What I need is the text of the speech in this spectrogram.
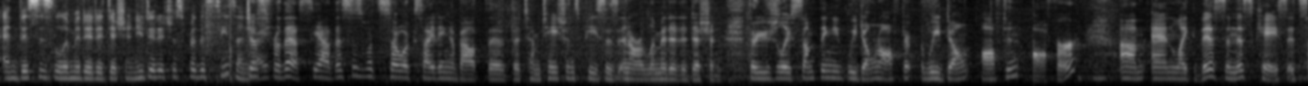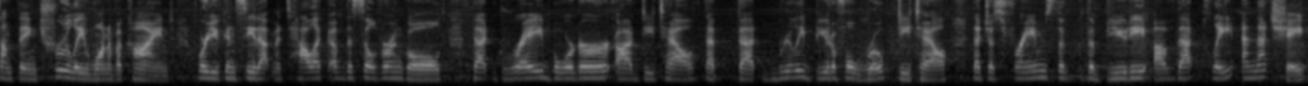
and this is limited edition. You did it just for this season, Just right? for this, yeah. This is what's so exciting about the, the Temp-tations pieces in our limited edition. They're usually something we don't often we don't often offer, um, and like this in this case, it's something truly one of a kind, where you can see that metallic of the silver and gold, that gray border uh, detail, that that really beautiful rope detail that just frames the the beauty of that plate and that shape.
